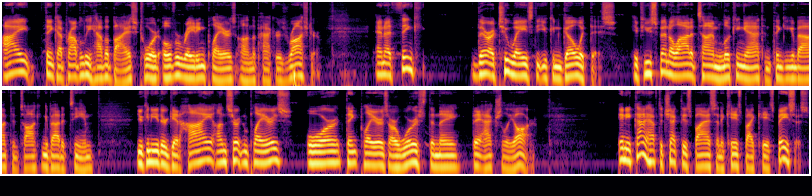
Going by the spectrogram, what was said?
I think I probably have a bias toward overrating players on the Packers roster. And I think there are two ways that you can go with this. If you spend a lot of time looking at and thinking about and talking about a team, you can either get high on certain players or think players are worse than they, they actually are. And you kind of have to check this bias on a case by case basis.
